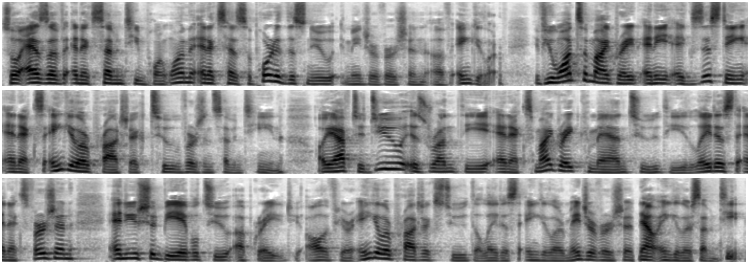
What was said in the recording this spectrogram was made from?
So as of NX 17.1, NX has supported this new major version of Angular. If you want to migrate any existing NX Angular project to version 17, all you have to do is run the NX migrate command to the latest NX version, and you should be able to upgrade all of your Angular projects to the latest Angular major version, now Angular 17.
